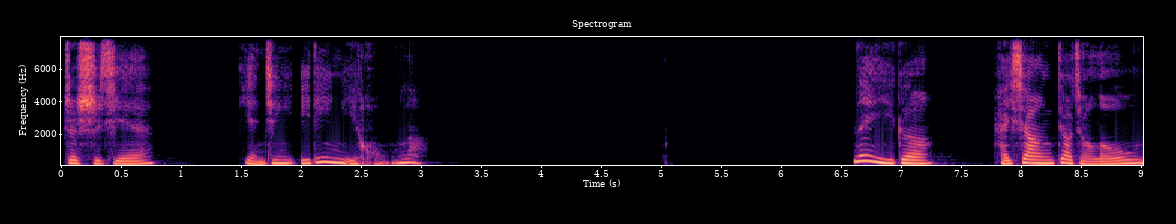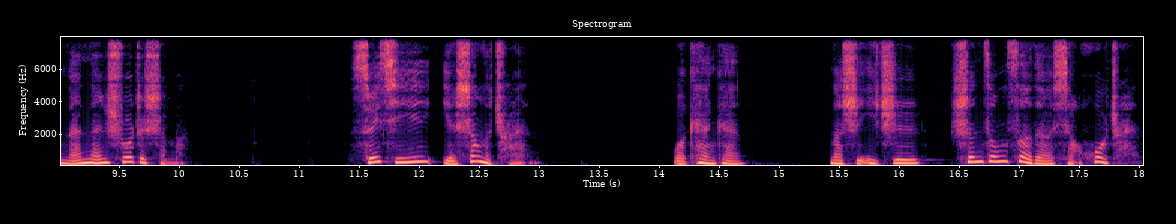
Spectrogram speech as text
这时节。眼睛一定已红了。那一个还向吊脚楼喃喃说着什么，随即也上了船。我看看，那是一只深棕色的小货船。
